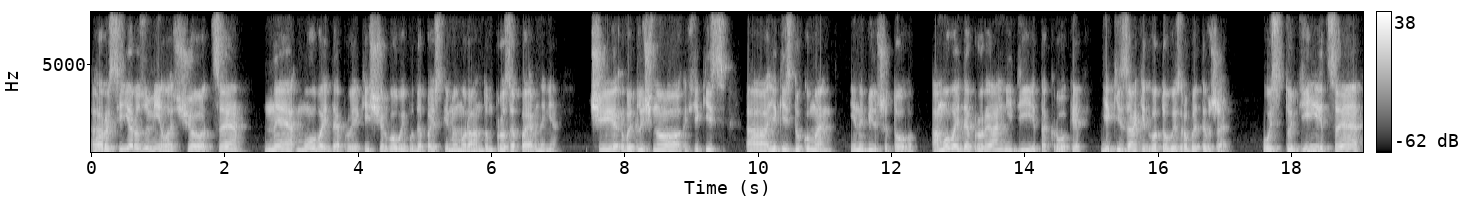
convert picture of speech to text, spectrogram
Росія розуміла, що це не мова йде про якийсь черговий Будапештський меморандум, про запевнення чи виключно якийсь, а, якийсь документ, і не більше того. А мова йде про реальні дії та кроки, які Захід готовий зробити вже. Ось тоді це,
